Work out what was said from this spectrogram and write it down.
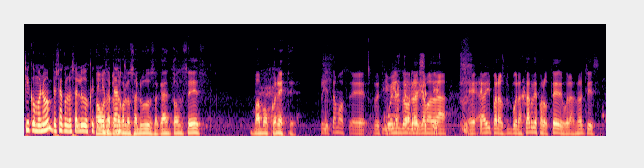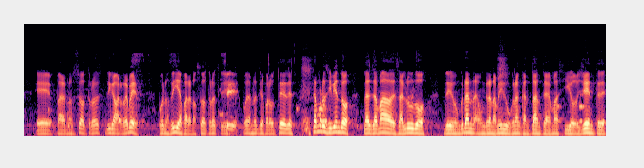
Sí, como no, empezar con los saludos que Vamos a tenemos empezar con los saludos acá entonces. Vamos con este. Y estamos eh, recibiendo la llamada. eh, ahí para, buenas tardes para ustedes, buenas noches eh, para nosotros. Diga al revés. Buenos días para nosotros. Sí. Buenas noches para ustedes. Estamos recibiendo la llamada de saludo de un gran, un gran amigo, un gran cantante además y oyente de,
